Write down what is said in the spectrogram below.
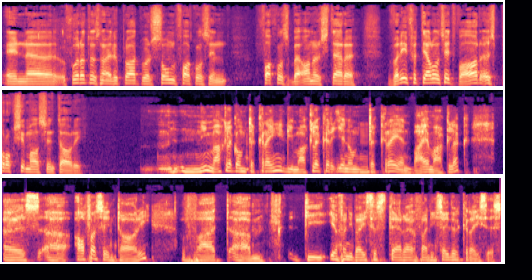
En uh voordat ons nou eintlik praat oor sonvakkels en vakkels by ander sterre, wil jy vertel ons net waar is Proxima Centauri? nie maklik om te kry nie die makliker een om te kry en baie maklik is uh Alpha Centauri wat um die een van die wyse sterre van die suiderkruis is.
